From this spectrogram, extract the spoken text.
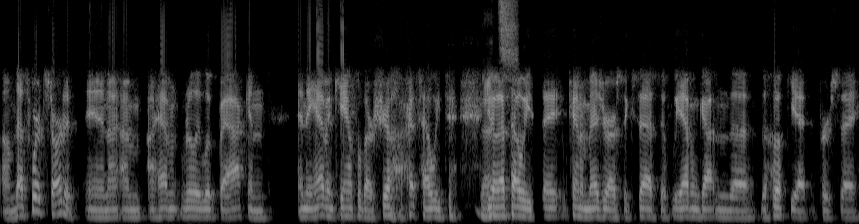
um, that's where it started, and I, I'm I haven't really looked back and and they haven't canceled our show. That's how we, t- that's, you know, that's how we say, kind of measure our success. If we haven't gotten the the hook yet, per se,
